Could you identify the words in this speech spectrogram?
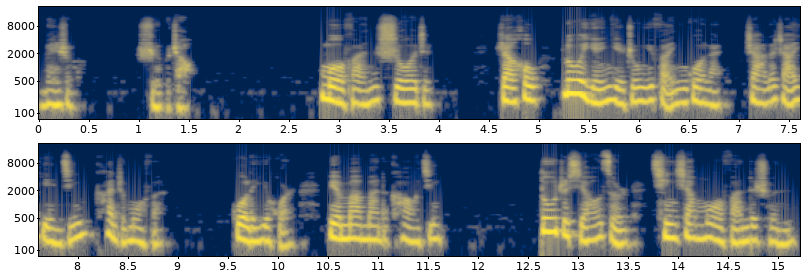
没什么，睡不着。莫凡说着，然后洛言也终于反应过来，眨了眨眼睛看着莫凡。过了一会儿，便慢慢的靠近，嘟着小嘴儿亲向莫凡的唇。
